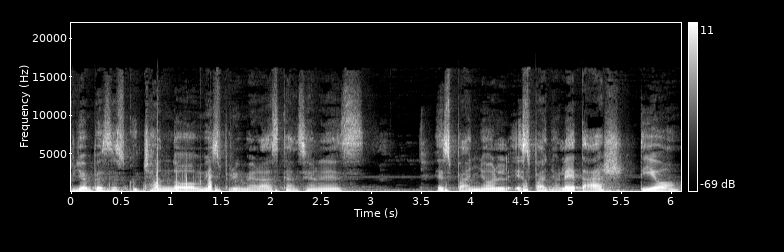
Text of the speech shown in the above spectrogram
yo empecé escuchando mis primeras canciones español, españoletas, tío,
